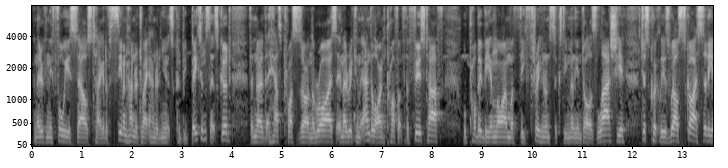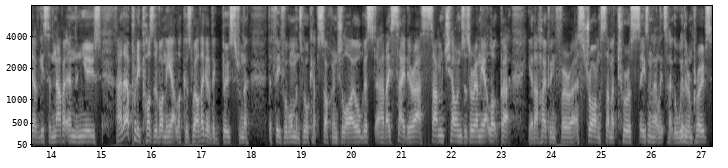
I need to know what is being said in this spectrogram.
and they reckon their full year sales target of 700 to 800 units could be beaten, so that's good. They've noted that house prices are on the rise, and they reckon the underlying profit for the first half will probably be in line with the $360 million last year. Just quickly as well, Sky City, I guess another in the news. Uh, they're pretty positive on the outlook as well. They got a big boost from the, the FIFA Women's World Cup soccer in July, August. Uh, they say there are some challenges around the outlook, but yeah, they're hoping for a strong summer tourist season. Let's hope the weather improves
